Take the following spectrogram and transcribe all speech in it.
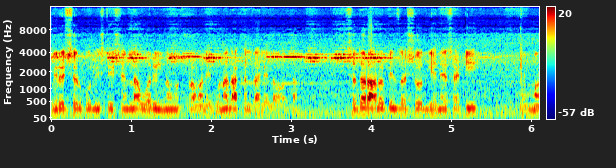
मिरजशहर पोलीस स्टेशनला वरील नमूदप्रमाणे गुन्हा दाखल झालेला होता. सदर आरोपींचा शोध घेण्यासाठी म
